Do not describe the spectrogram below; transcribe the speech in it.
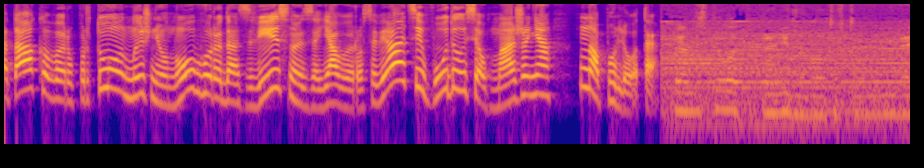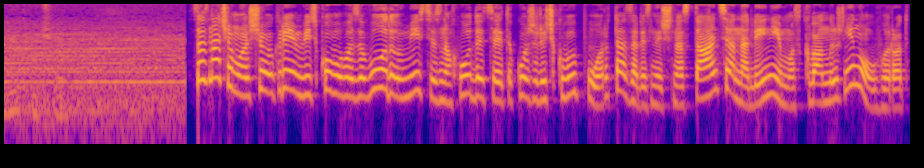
атаки в аеропорту Нижнього Новгорода, звісно, із заявою Росавіації вводилися обмеження на польоти. Зазначимо, що окрім військового заводу в місті знаходиться і також річковий порт та залізнична станція на лінії Москва-Нижній Новгород.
